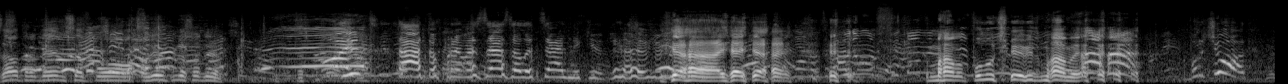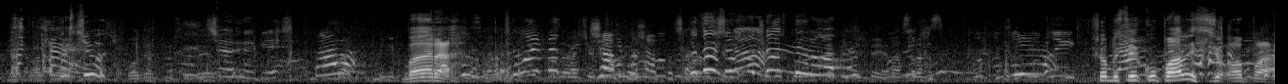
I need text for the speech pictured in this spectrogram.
Завтра дивимося по 1 плюс 1. Ой, тато привезе залицяльників. Я, я, я. Мама получує від мами. Борчок. Борчук. Бара. Шапку, шапку. Куди ж фотон не робить? Що би ти купались? Опа.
